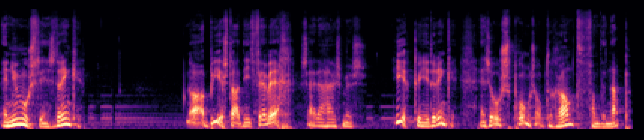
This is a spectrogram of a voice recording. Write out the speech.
En nu moest ze eens drinken. Nou, bier staat niet ver weg, zei de huismus. Hier kun je drinken. En zo sprong ze op de rand van de nap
